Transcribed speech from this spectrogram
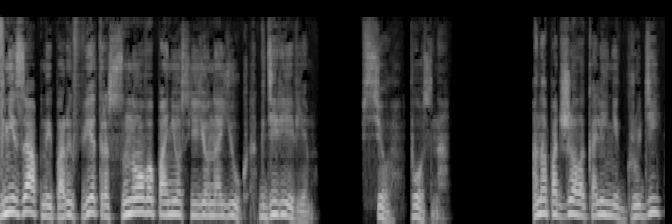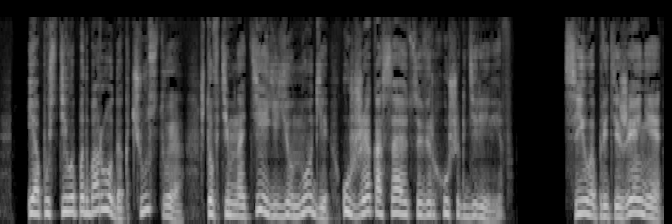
внезапный порыв ветра снова понес ее на юг, к деревьям. Все, поздно. Она поджала колени к груди и опустила подбородок, чувствуя, что в темноте ее ноги уже касаются верхушек деревьев. Сила притяжения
